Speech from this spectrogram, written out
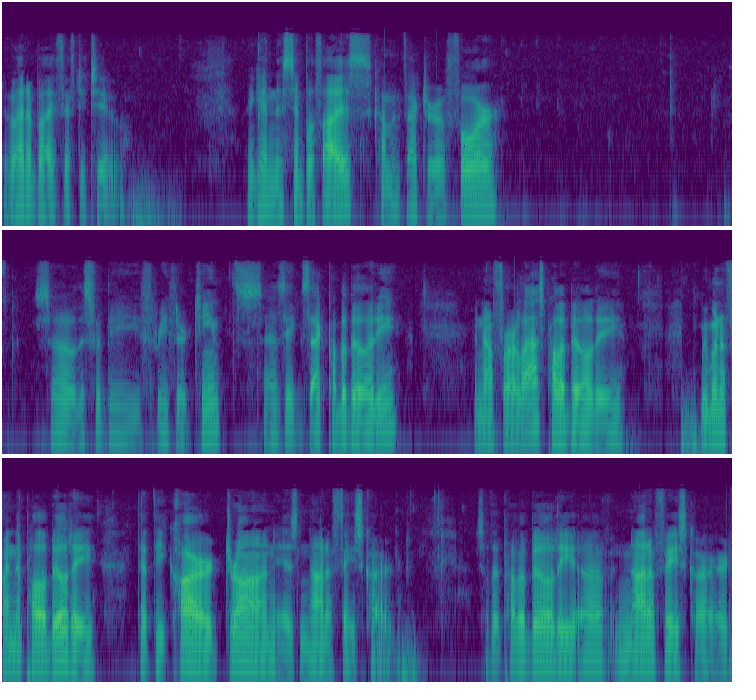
divided by 52. Again, this simplifies, common factor of 4. So this would be 3 thirteenths as the exact probability. And now for our last probability, we want to find the probability that the card drawn is not a face card. So the probability of not a face card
